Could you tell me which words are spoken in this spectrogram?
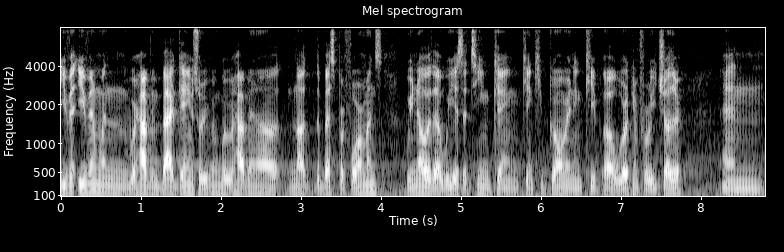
even even when we're having bad games or even when we're having a, not the best performance, we know that we as a team can can keep growing and keep uh, working for each other, and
